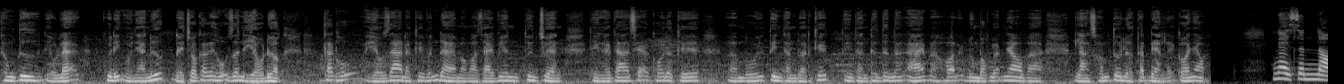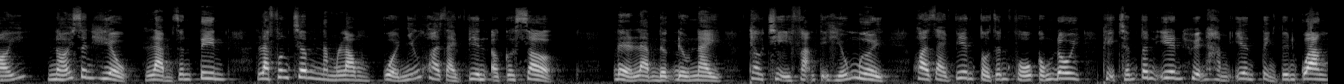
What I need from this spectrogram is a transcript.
thông tư, điều lệ, quy định của nhà nước để cho các cái hộ dân hiểu được, các hộ hiểu ra được cái vấn đề mà hòa giải viên tuyên truyền thì người ta sẽ có được cái ờ, mối tinh thần đoàn kết, tinh thần tương thân tương ái và họ lại đùm bọc lẫn nhau và làng xóm tôi lửa tắt đèn lại có nhau. Nghe dân nói, nói dân hiểu, làm dân tin là phương châm nằm lòng của những hòa giải viên ở cơ sở. Để làm được điều này, theo chị Phạm Thị Hiếu 10, hòa giải viên tổ dân phố Cống Đôi, thị trấn Tân Yên, huyện Hàm Yên, tỉnh Tuyên Quang,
